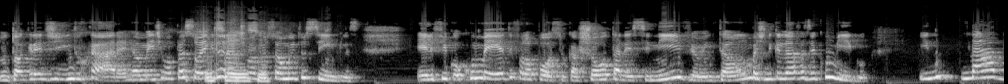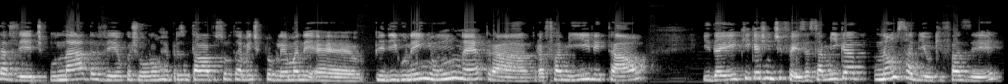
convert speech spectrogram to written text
não tô agredindo o cara, é realmente uma pessoa ignorante, uma pessoa muito simples. Ele ficou com medo e falou, pô, se o cachorro tá nesse nível, então imagina o que ele vai fazer comigo. E não, nada a ver, tipo, nada a ver, o cachorro não representava absolutamente problema, é, perigo nenhum, né, pra, pra família e tal, e daí o que, que a gente fez? Essa amiga não sabia o que fazer,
